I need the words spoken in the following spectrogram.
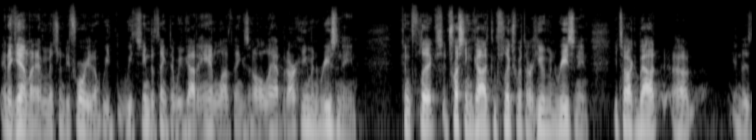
And again, I mentioned before, you know, we, we seem to think that we've got a handle on things and all that, but our human reasoning conflicts, trusting God conflicts with our human reasoning. You talk about uh, in, the,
